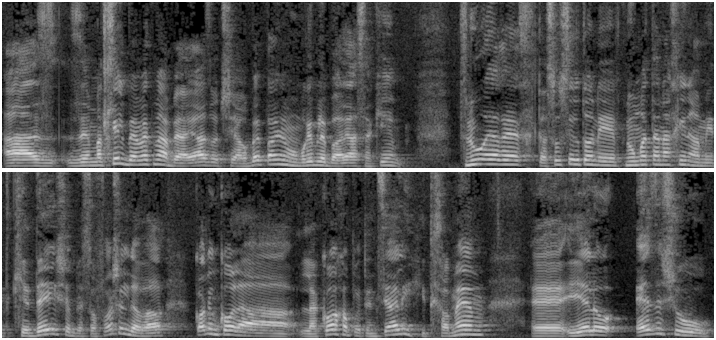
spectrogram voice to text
אז זה מתחיל באמת מהבעיה הזאת שהרבה פעמים אומרים לבעלי עסקים, תנו ערך, תעשו סרטונים, תנו מתנה חינמית, כדי שבסופו של דבר, קודם כל הלקוח הפוטנציאלי יתחמם, אה, יהיה לו איזשהו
